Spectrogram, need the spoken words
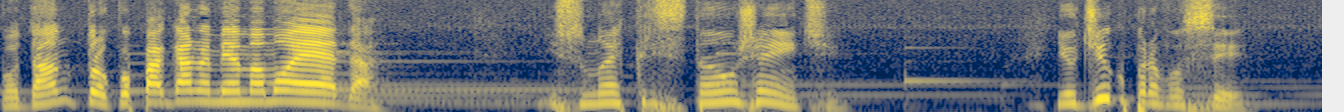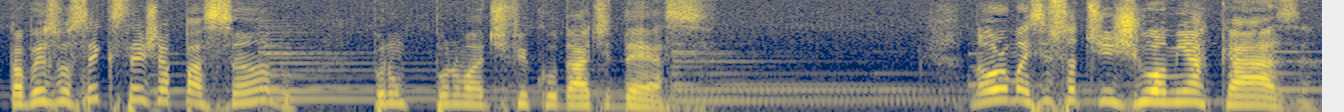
Vou dar no troco, vou pagar na mesma moeda. Isso não é cristão, gente. E eu digo para você, talvez você que esteja passando por, um, por uma dificuldade dessa. Não, mas isso atingiu a minha casa.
